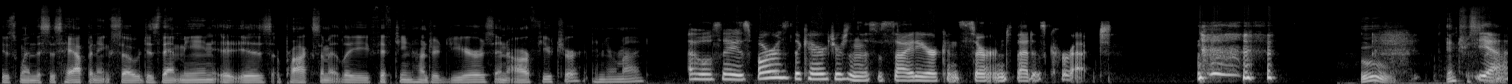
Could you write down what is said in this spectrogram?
is when this is happening. So does that mean it is approximately 1500 years in our future in your mind? I will say, as far as the characters in the society are concerned, that is correct. Ooh, interesting. Yeah.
